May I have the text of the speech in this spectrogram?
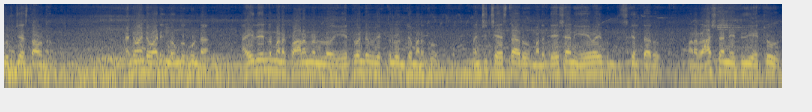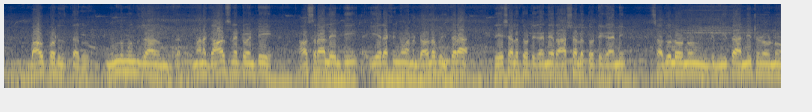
గురి చేస్తూ ఉన్నారు. అటువంటి వాటికి లొంగకుండా ఐదేళ్ళు మన పాలనలో ఎటువంటి వ్యక్తులు ఉంటే మనకు మంచి చేస్తారు. మన దేశాన్ని ఏ వైపు తీసుకెళ్తారు? మన రాష్ట్రాన్ని ఎటు ఎట్లు బాగుపడుతారు? ముందు ముందు మనకు కావాల్సినటువంటి అవసరాలు ఏంటి? ఏ రకంగా మనం డెవలప్ ఇతర దేశాలతోటి కానీ రాష్ట్రాలతోటి కానీ చదువులోనూ మిగతా అన్నిటిలోనూ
